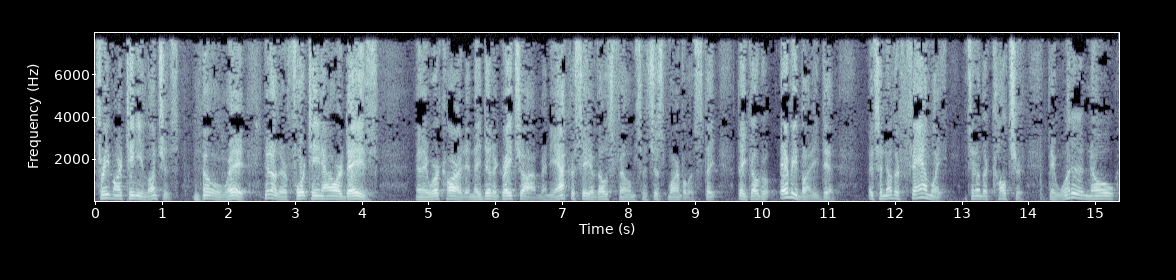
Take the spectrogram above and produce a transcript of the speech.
three martini lunches. No way. You know, they're 14 hour days and they work hard and they did a great job. And the accuracy of those films is just marvelous. They, they go to, everybody did. It's another family. It's another culture. They wanted to know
